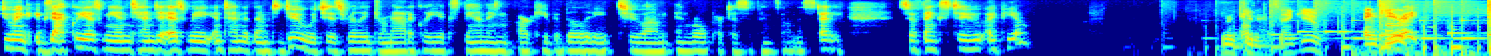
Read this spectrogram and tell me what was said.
doing exactly as we intended as we intended them to do, which is really dramatically expanding our capability to um, enroll participants on the study. So thanks to IPO. Thank you. Well, thank you. Thank you. All right.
